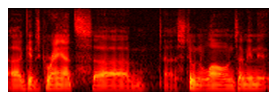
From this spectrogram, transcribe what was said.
uh, gives grants, um, uh, student loans. I mean, it,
